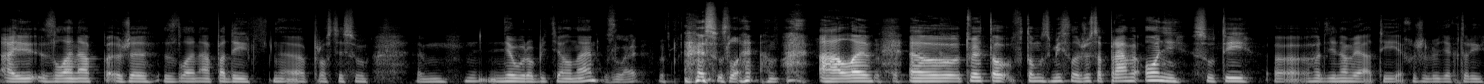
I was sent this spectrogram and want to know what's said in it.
aj zlé, náp- že zlé nápady e, proste sú neurobiteľné. Zlé. sú zlé, áno. Ale uh, tu je to v tom zmysle, že sa práve oni sú tí uh, hrdinovia a tí akože ľudia, ktorí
